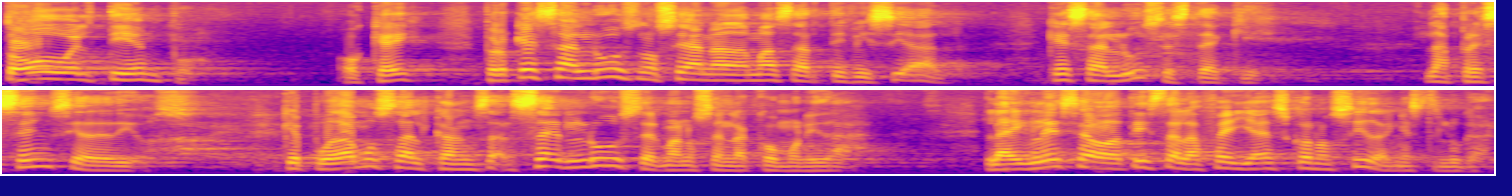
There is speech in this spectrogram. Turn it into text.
todo el tiempo. ¿Ok? Pero que esa luz no sea nada más artificial, que esa luz esté aquí. La presencia de Dios. Que podamos alcanzar, ser luz, hermanos, en la comunidad. La iglesia bautista de la fe ya es conocida en este lugar.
